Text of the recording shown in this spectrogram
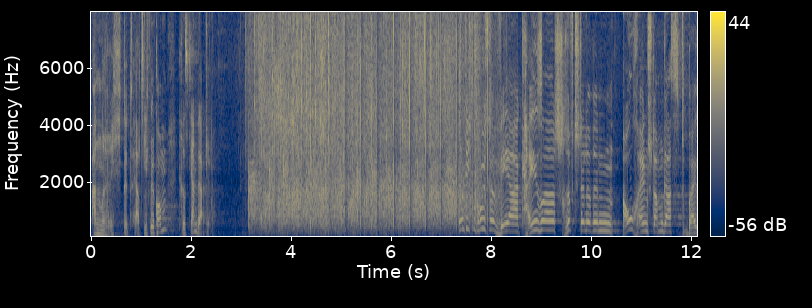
anrichtet. Herzlich willkommen, Christian Berkel. Wea Kaiser, Schriftstellerin, auch ein Stammgast bei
